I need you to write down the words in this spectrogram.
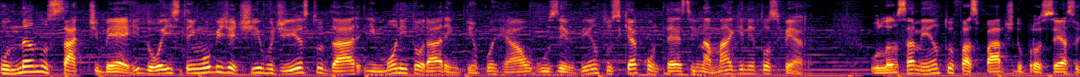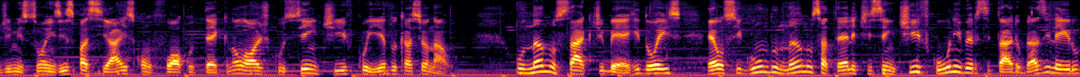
O NanoSat BR-2 tem o objetivo de estudar e monitorar em tempo real os eventos que acontecem na magnetosfera. O lançamento faz parte do processo de missões espaciais com foco tecnológico, científico e educacional. O NanoSat BR-2 é o segundo nanosatélite científico universitário brasileiro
